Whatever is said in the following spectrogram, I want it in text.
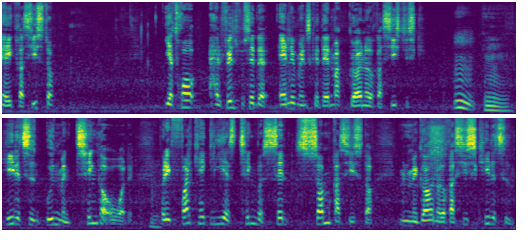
er ikke racister. Jeg tror, 90% af alle mennesker i Danmark gør noget racistisk Mm. Mm. hele tiden, uden man tænker over det. Mm. Fordi folk kan ikke lide at tænke på sig selv som racister, men man gør noget racistisk hele tiden.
